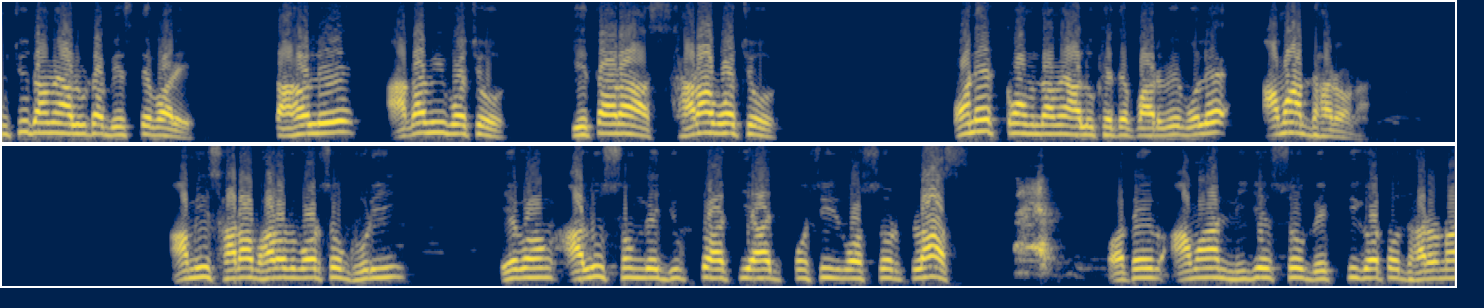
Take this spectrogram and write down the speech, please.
উঁচু দামে আলুটা বেচতে পারে, তাহলে আগামী বছর ক্রেতারা সারা বছর অনেক কম দামে আলু খেতে পারবে বলে আমার ধারণা। আমি সারা ভারতবর্ষ ঘুরি এবং আলুর সঙ্গে যুক্ত আছি আজ পঁচিশ বছর প্লাস অতএব আমার নিজস্ব ব্যক্তিগত ধারণা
